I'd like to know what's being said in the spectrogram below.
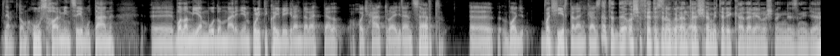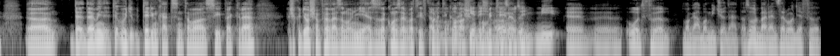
nem tudom, 20-30 év után valamilyen módon már egy ilyen politikai végrendelettel hagy hátra egy rendszert, vagy, vagy hirtelen kezd. Hát, de az se feltétlenül garantál semmit, elég Kádár János megnézni, ugye. De, de mindegy, hogy térjünk át szerintem a szépekre. És akkor gyorsan felvázolom, hogy mi ez, ez a konzervatív politika. Maga a kérdésem az volt, hogy mi ö, ö, old föl magában micsodát. Az Orbán rendszer oldja föl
